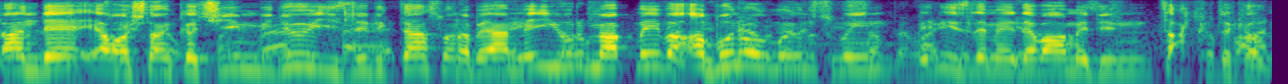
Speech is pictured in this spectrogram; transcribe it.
Ben de yavaştan kaçayım. Videoyu izledikten sonra beğenmeyi, yorum yapmayı ve abone olmayı unutmayın. Beni izlemeye devam edin. Takipte kalın.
